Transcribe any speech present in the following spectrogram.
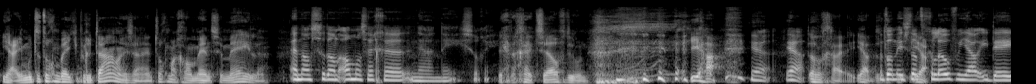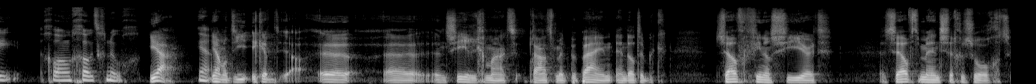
ja, je moet er toch een beetje brutaal in zijn. Toch maar gewoon mensen mailen. En als ze dan allemaal zeggen, nou nee, sorry. Ja, dan ga je het zelf doen. ja, Ja, ja. dan ga je. Ja, dan is dat ja. geloof in jouw idee gewoon groot genoeg. Ja, Ja. want die, ik heb eh, eh, een serie gemaakt, Praten met Pepijn. En dat heb ik zelf gefinancierd. Zelf de mensen gezocht.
